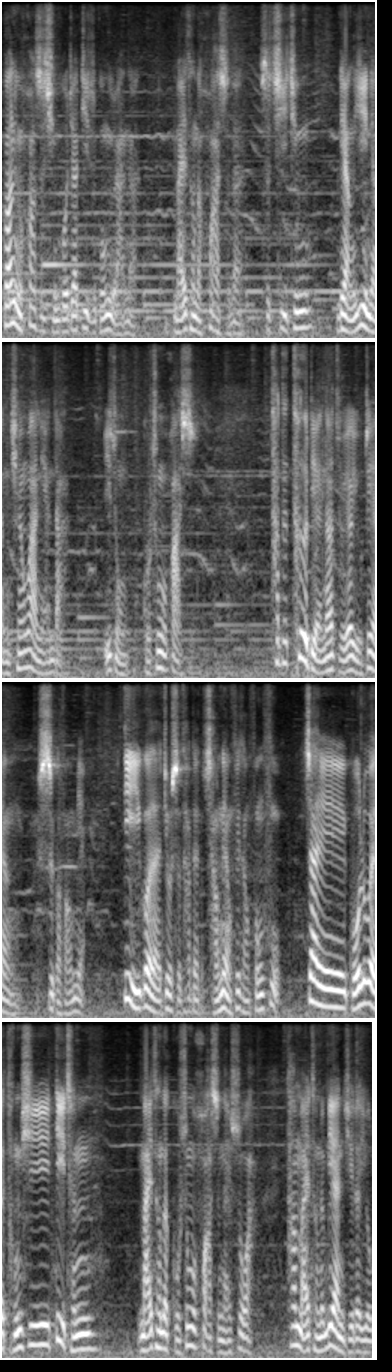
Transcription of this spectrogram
关岭化石群国家地质公园呢，埋藏的化石呢是距今两亿两千万年的一种古生物化石。它的特点呢，主要有这样四个方面。第一个呢，就是它的藏量非常丰富。在国内外同期地层埋藏的古生物化石来说啊，它埋藏的面积呢有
